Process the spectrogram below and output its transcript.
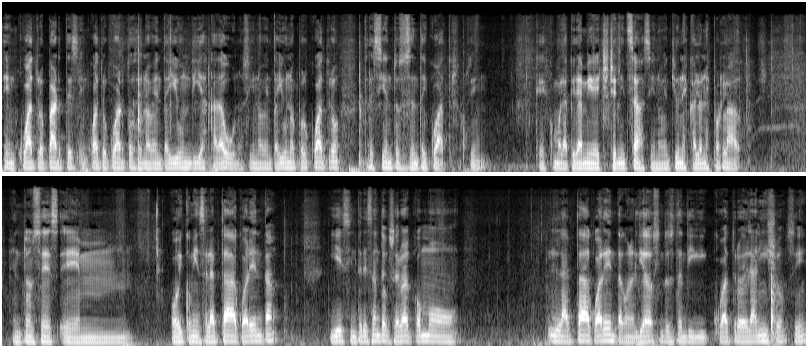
en cuatro partes, en cuatro cuartos de 91 días cada uno. ¿sí? 91 por 4, 364. ¿sí? Que es como la pirámide de Chichen Itza, ¿sí? 91 escalones por lado. Entonces, eh, Hoy comienza la heptada 40 y es interesante observar cómo la heptada 40 con el día 274 del anillo, ¿sí?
